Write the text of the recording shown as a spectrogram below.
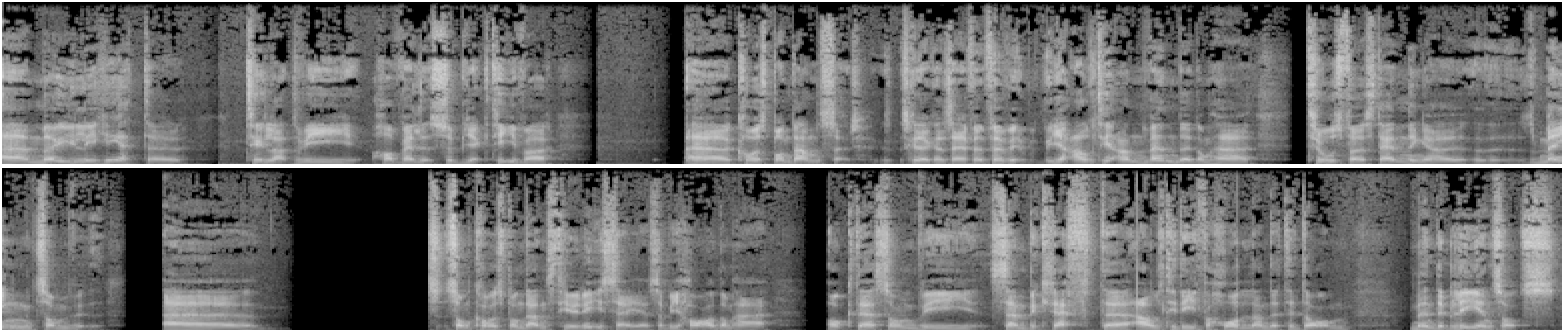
äh, möjligheter till att vi har väldigt subjektiva korrespondenser, skulle jag kunna säga. För, för vi, vi alltid använder de här trosföreställningar, eh, mängd som äh, som korrespondensteori säger, så vi har de här och det som vi sen bekräftar alltid i förhållande till dem. Men det blir en sorts,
